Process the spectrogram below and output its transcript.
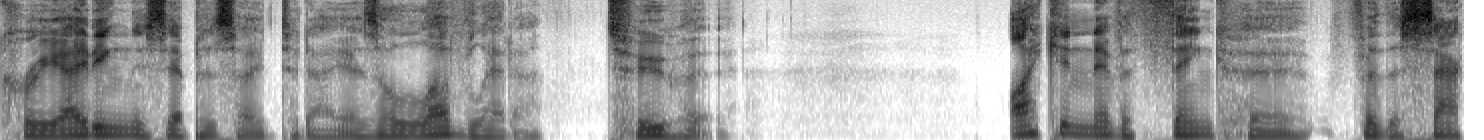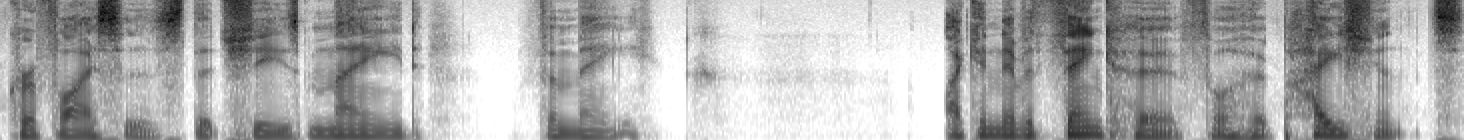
creating this episode today as a love letter to her. I can never thank her for the sacrifices that she's made for me. I can never thank her for her patience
